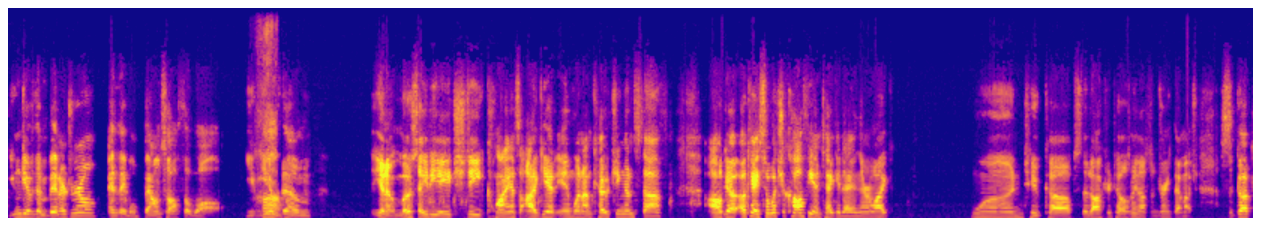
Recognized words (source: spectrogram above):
you can give them Benadryl and they will bounce off the wall. You can Huh. give them, you know, most ADHD clients I get in when I'm coaching and stuff, I'll go, okay, so what's your coffee intake a day? And they're like, one, two cups. The doctor tells me not to drink that much. So go up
